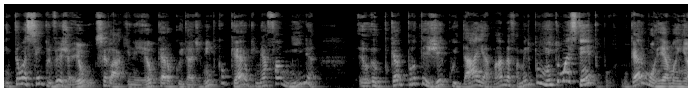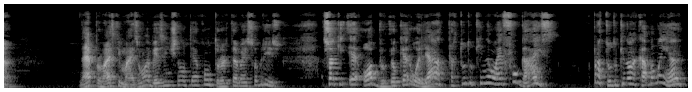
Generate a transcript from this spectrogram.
Então é sempre, veja, eu, sei lá, que nem eu quero cuidar de mim porque eu quero que minha família, eu, eu quero proteger, cuidar e amar minha família por muito mais tempo, pô. Não quero morrer amanhã. Né? Por mais que mais uma vez a gente não tenha controle também sobre isso. Só que é óbvio, eu quero olhar para tudo que não é fugaz, para tudo que não acaba amanhã.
